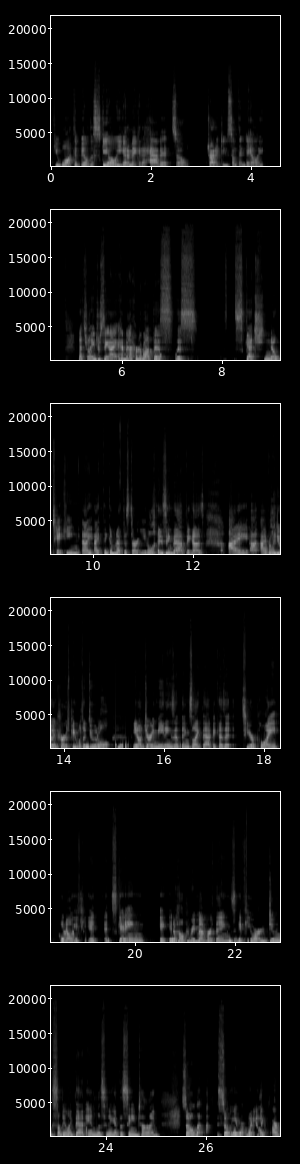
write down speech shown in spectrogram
if you want to build a skill, you got to make it a habit. So try to do something daily. That's really interesting. I have not heard about this this sketch note taking. I, I, think I'm gonna have to start utilizing that because I I really do encourage people to doodle, you know, during meetings and things like that. Because it, to your point, you know, if it, it's getting it, will help you remember things if you are doing something like that and listening at the same time. So, so you what do you like? Are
